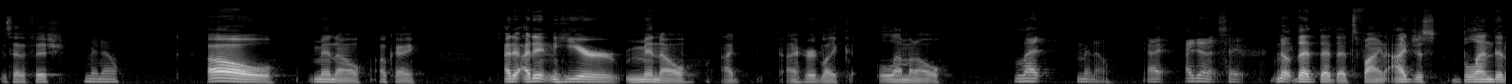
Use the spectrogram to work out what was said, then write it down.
Is that a fish? Minnow. Oh, minnow. Okay. I, I didn't hear minnow. I I heard like lemino. Let me know. I, I didn't say it. No, that that that's fine. I just blended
